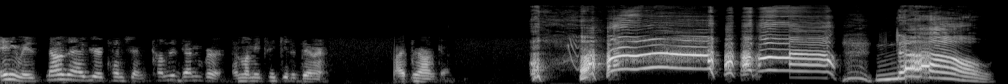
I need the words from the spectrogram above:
Anyways, now that I have your attention, come to Denver and let me take you to dinner. Bye, Priyanka. no.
